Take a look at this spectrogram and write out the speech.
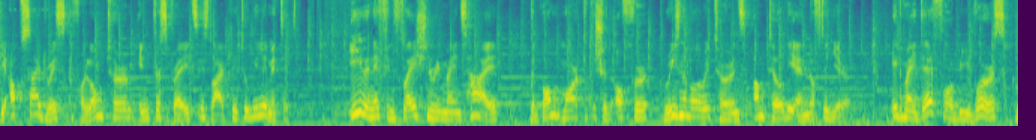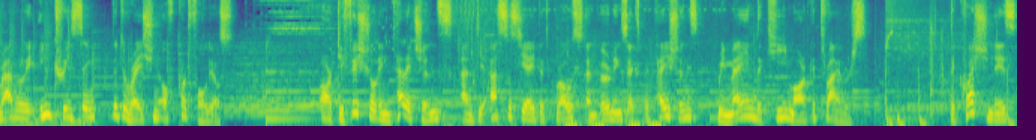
the upside risk for long-term interest rates is likely to be limited. Even if inflation remains high, the bond market should offer reasonable returns until the end of the year. It may therefore be worth gradually increasing the duration of portfolios. Artificial intelligence and the associated growth and earnings expectations remain the key market drivers. The question is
